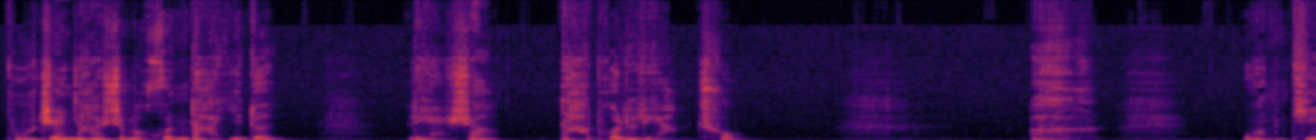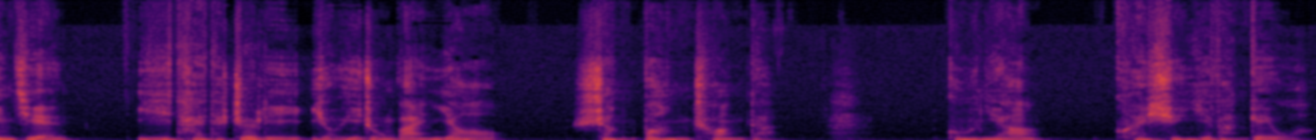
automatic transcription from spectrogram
不知拿什么混打一顿，脸上打破了两处。哦，我们听见姨太太这里有一种丸药上棒疮的，姑娘，快寻一碗给我。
